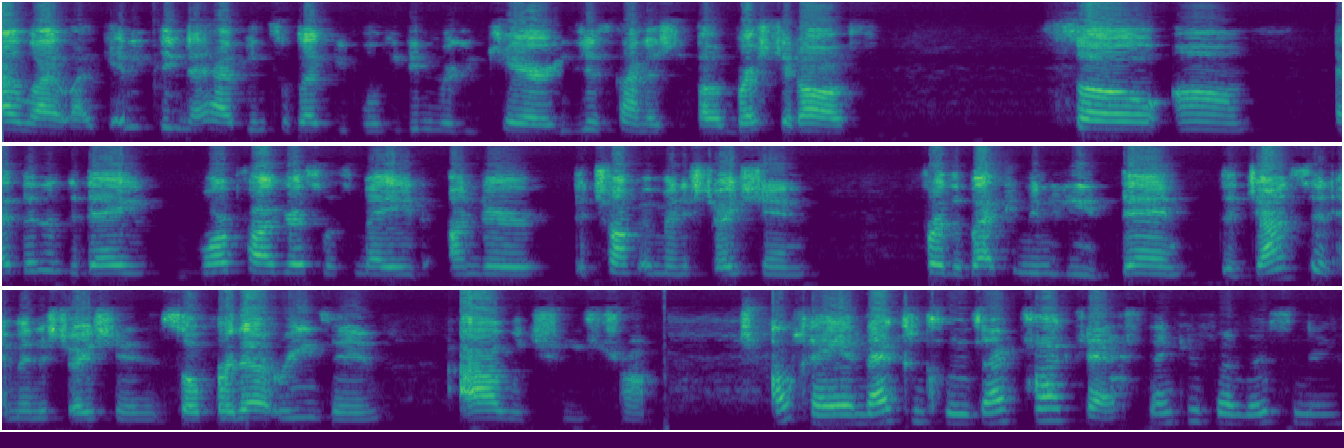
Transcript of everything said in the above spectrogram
ally. Like anything that happened to black people, he didn't really care. He just kind of uh, brushed it off. So um, at the end of the day, more progress was made under the Trump administration for the black community than the Johnson administration. So for that reason, I would choose Trump. Okay, and that concludes our podcast. Thank you for listening.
